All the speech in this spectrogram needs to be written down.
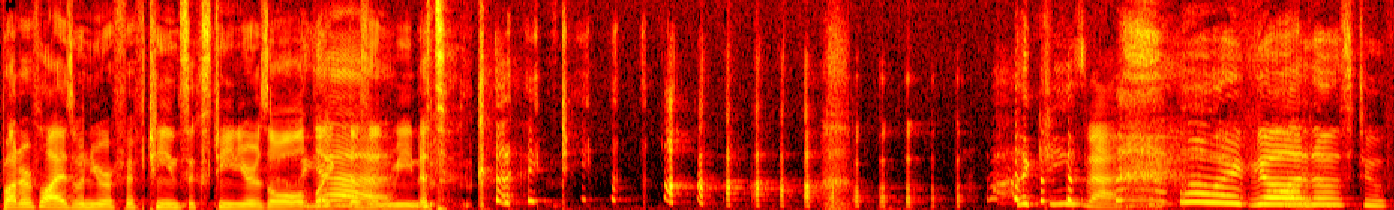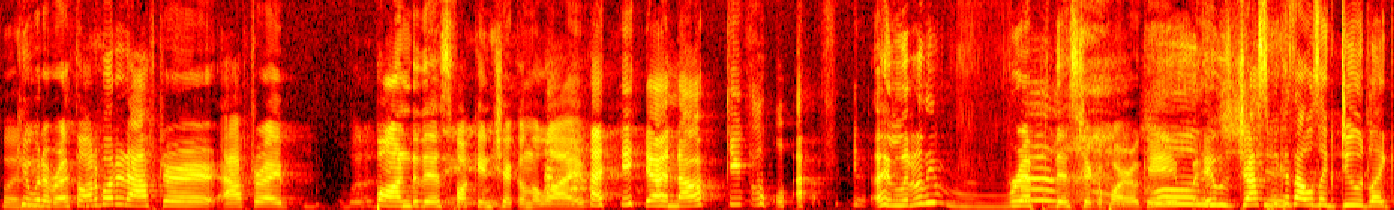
butterflies when you were 15 16 years old like Yeah. doesn't mean it's a good idea. like jeez man oh my god that was too funny okay whatever i thought about it after after i bond this fucking chick on the live yeah now I keep laughing I literally ripped this chick apart, okay? but oh, it was just shit. because I was like, dude, like,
